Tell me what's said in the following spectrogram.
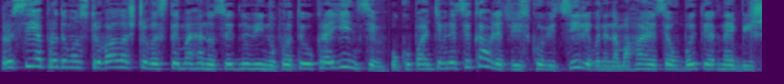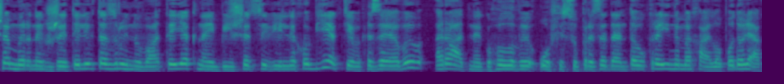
Росія продемонструвала, що вестиме геноцидну війну проти українців. Окупантів не цікавлять військові цілі. Вони намагаються вбити якнайбільше мирних жителів та зруйнувати якнайбільше цивільних об'єктів. Заявив радник голови офісу президента України Михайло Подоляк.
